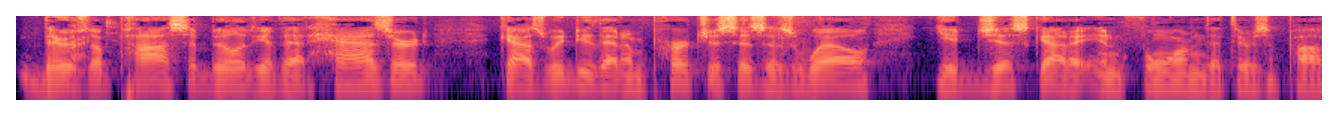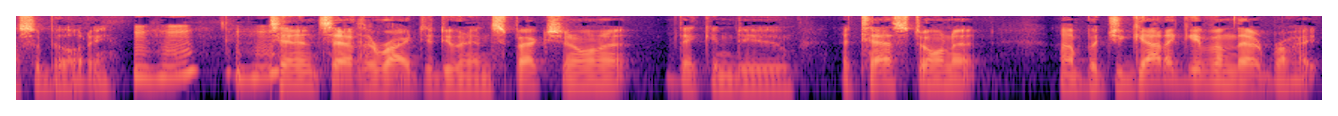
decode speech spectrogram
There's right. a possibility of that hazard. Guys, we do that on purchases as well. You just got to inform that there's a possibility. Mm-hmm, mm-hmm. Tenants have the right to do an inspection on it, they can do a test on it, uh, but you got to give them that right.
